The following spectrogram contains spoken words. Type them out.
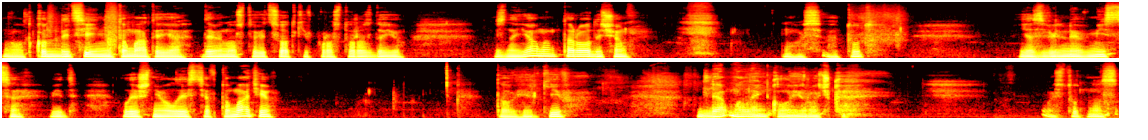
От, кондиційні томати я 90% просто роздаю знайомим та родичам. Ось, а тут я звільнив місце від лишнього листя в томатів та огірків для маленького огірочка. Ось тут у нас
